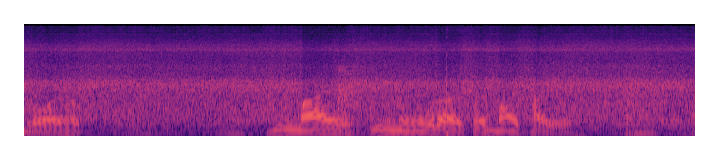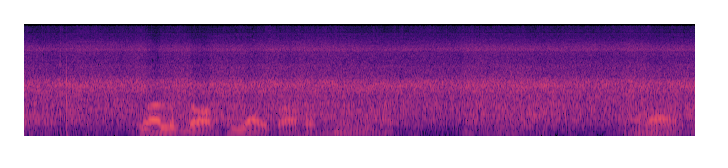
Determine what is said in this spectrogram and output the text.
300ครับ ยิงไม้ยิงหนูก็ได้ใช้ไม้ไผ่ว่าลูกดอกที่ใหญ่กว่า6มิลนะครับได้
